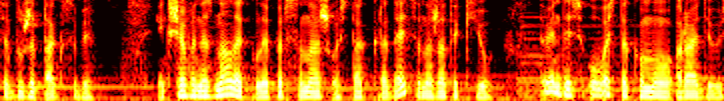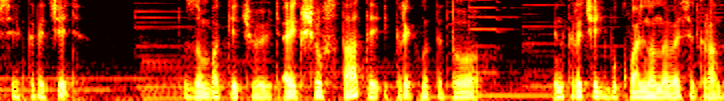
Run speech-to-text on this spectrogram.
Це дуже так собі. Якщо ви не знали, коли персонаж ось так крадеться, нажати Q, то він десь у ось такому радіусі кричить. Зомбаки чують. А якщо встати і крикнути, то він кричить буквально на весь екран.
